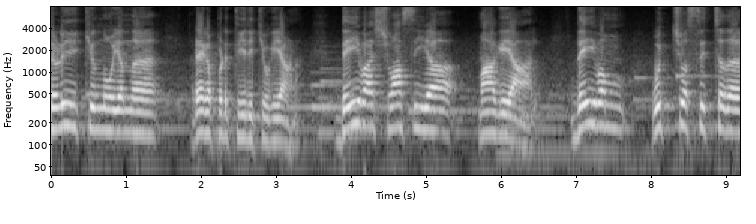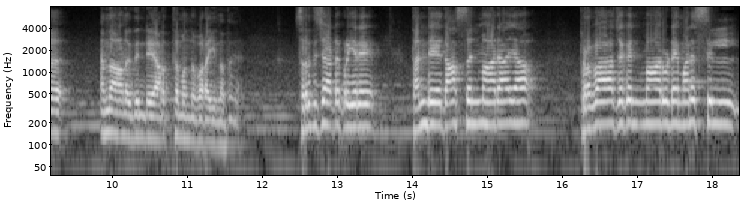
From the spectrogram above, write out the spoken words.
തെളിയിക്കുന്നു എന്ന് രേഖപ്പെടുത്തിയിരിക്കുകയാണ്. ദൈവശ്വാസീയമാകിയാൽ ദൈവം ഉച്ഛ്വസിച്ചത് എന്നാണ് ഇതിന്റെ അർത്ഥമെന്ന് പറയുന്നത്. ശ്രദ്ധിച്ചാട്ടെ പ്രിയരെ തന്റെ ദാസന്മാരായ പ്രവാചകന്മാരുടെ മനസ്സിൽ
